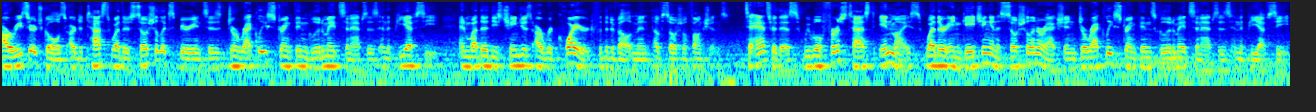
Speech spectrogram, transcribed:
Our research goals are to test whether social experiences directly strengthen glutamate synapses in the PFC and whether these changes are required for the development of social functions. To answer this, we will first test in mice whether engaging in a social interaction directly strengthens glutamate synapses in the PFC.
